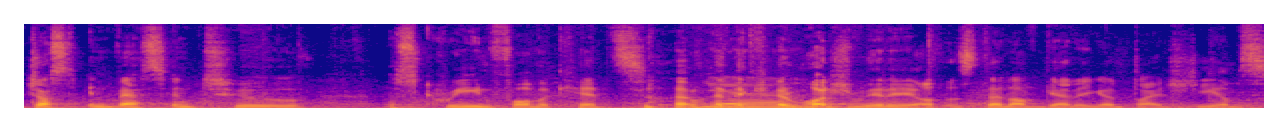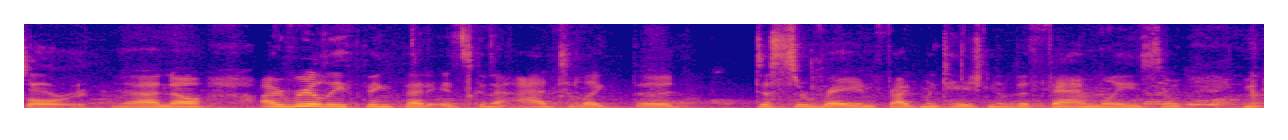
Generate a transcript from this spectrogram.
just invest into a screen for the kids where they can watch videos instead of getting a Taichi. I'm sorry. Yeah, no, I really think that it's going to add to like the disarray and fragmentation of the family. So you,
